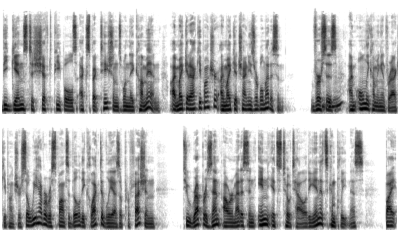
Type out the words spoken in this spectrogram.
begins to shift people's expectations when they come in. I might get acupuncture, I might get Chinese herbal medicine versus mm-hmm. I'm only coming in for acupuncture. So we have a responsibility collectively as a profession to represent our medicine in its totality, in its completeness, by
